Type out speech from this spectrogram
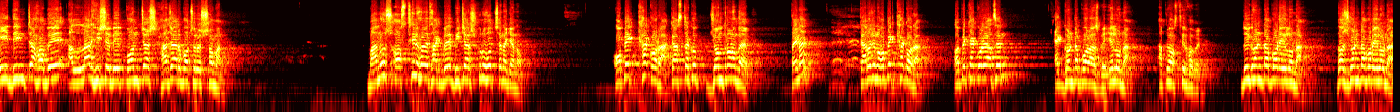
এই দিনটা হবে আল্লাহর হিসেবে পঞ্চাশ হাজার বছরের সমান। মানুষ অস্থির হয়ে থাকবে, বিচার শুরু হচ্ছে না কেন? অপেক্ষা করা, কাজটা খুব যন্ত্রণাদায়ক, তাই না? কারও জন্য অপেক্ষা করা। অপেক্ষা করে আছেন, এক ঘণ্টা পর আসবে, এলো না, আপনি অস্থির হবেন। দুই ঘণ্টা পর এলো না, দশ ঘণ্টা পর এলো না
